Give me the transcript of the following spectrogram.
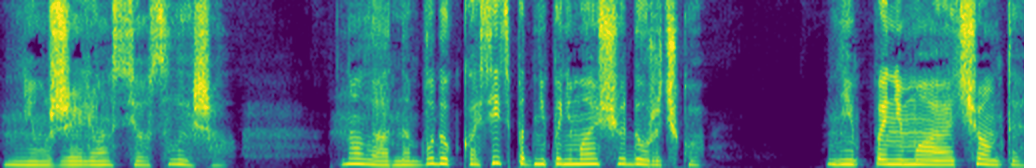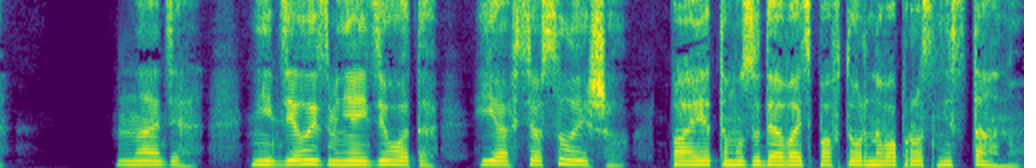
Неужели он всё слышал? Ну ладно, буду косить под непонимающую дурочку. «Не понимаю, о чём ты?» «Надя, не делай из меня идиота, я все слышал, поэтому задавать повторно вопрос не стану.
